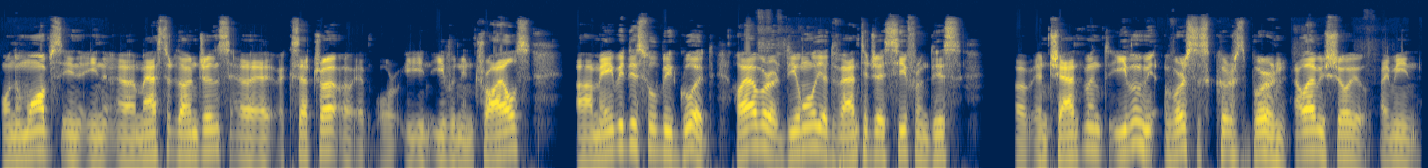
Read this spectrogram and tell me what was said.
on the mobs in in uh, master dungeons uh, etc uh, or in, even in trials uh, maybe this will be good however the only advantage i see from this uh, enchantment, even versus Curse Burn. Let me show you. I mean,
